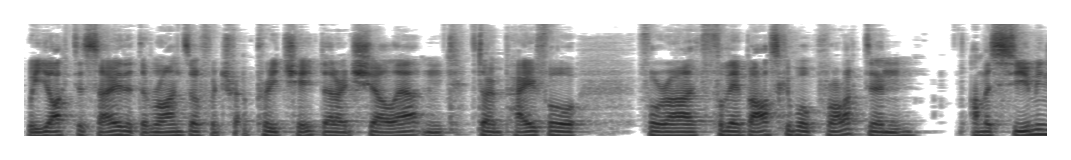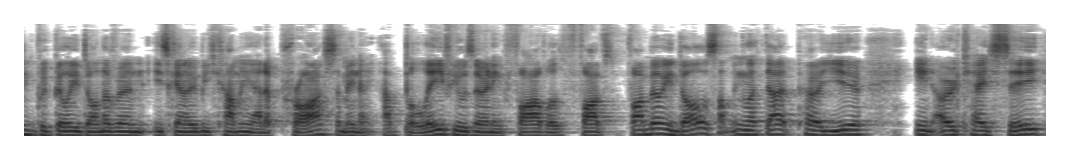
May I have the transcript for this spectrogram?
we like to say that the Reinsdorf are pretty cheap. They don't shell out and don't pay for for uh, for their basketball product, and I'm assuming Billy Donovan is going to be coming at a price. I mean, I, I believe he was earning five or five five million dollars, something like that per year in OKC.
